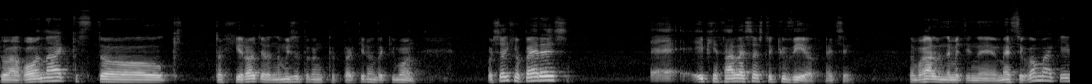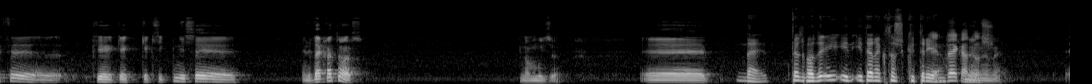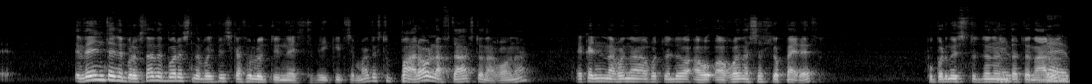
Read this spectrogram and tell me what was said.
του αγώνα και στο το χειρότερο νομίζω των καταρχήνων δοκιμών. Ο Σέρχιο Πέρες ε, ήπια θάλασσα στο Q2. Έτσι. Τον βγάλανε με την ε, μέση γόμα και, ήρθε, και, και, και ξεκίνησε ενδέκατος. Νομίζω. Ε, ναι, τέλος πάντων ήταν εκτός Q3. Ενδέκατος. Ναι, ναι, ναι. Ε, δεν ήταν μπροστά, δεν μπόρεσε να βοηθήσει καθόλου την στρατηγική της ομάδας του. Παρόλα αυτά, στον αγώνα, έκανε ένα αγώνα, εγώ το λέω, αγώνας Σέρχιο Πέρεθ, που περνούσε τον ένα μετά τον άλλον. Ναι.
